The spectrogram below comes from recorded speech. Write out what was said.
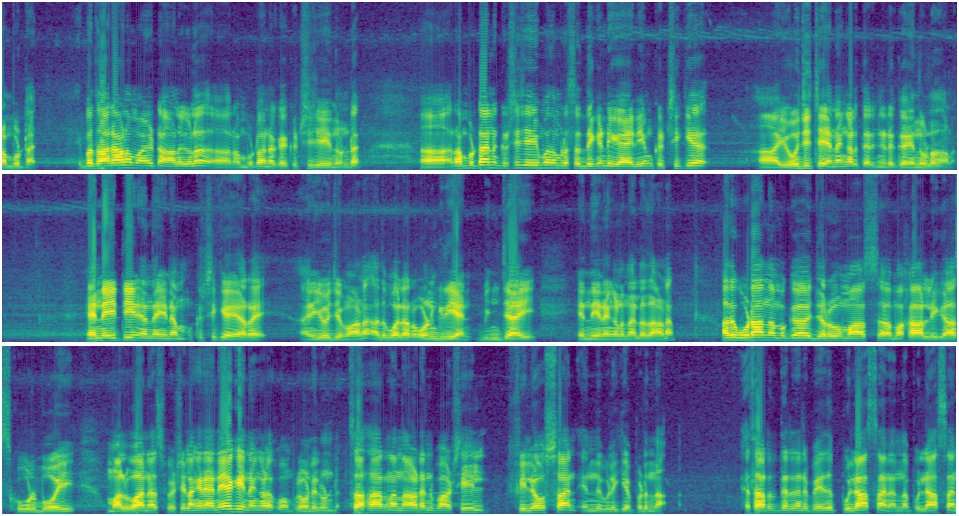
റംബുട്ടാൻ. ഇപ്പോൾ ധാരാളമായിട്ട് ആളുകൾ റംബുട്ടാനൊക്കെ കൃഷി ചെയ്യുന്നുണ്ട്. റംബുട്ടാൻ കൃഷി ചെയ്യുമ്പോൾ നമ്മൾ ശ്രദ്ധിക്കേണ്ട കാര്യം കൃഷിക്ക് യോജിച്ച ഇനങ്ങൾ തിരഞ്ഞെടുക്കുക എന്നുള്ളതാണ്. എൻ എയ്റ്റീൻ എന്ന ഇനം കൃഷിക്ക് ഏറെ അനുയോജ്യമാണ്. അതുപോലെ റോൺഗ്രിയാൻ ബിഞ്ചായി എന്നീ ഇനങ്ങൾ നല്ലതാണ്. അതുകൂടാതെ നമുക്ക് ജെറോമാസ് മഹാലിക സ്കൂൾ ബോയ് മൽവാന സ്പെഷ്യൽ അങ്ങനെ അനേക ഇനങ്ങൾ ഹോം ഗ്രൗണ്ടിലുണ്ട്. സാധാരണ നാടൻ ഭാഷയിൽ ഫിലോസാൻ എന്ന് വിളിക്കപ്പെടുന്ന യഥാർത്ഥത്തിൽ അതിന്റെ പേര് പുലാസാൻ എന്ന പുലാസാൻ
